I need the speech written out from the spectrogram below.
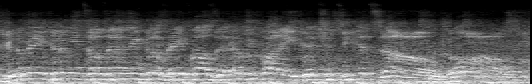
You're gonna make it in those and gonna break plaza. Everybody get your tickets down. Go on.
